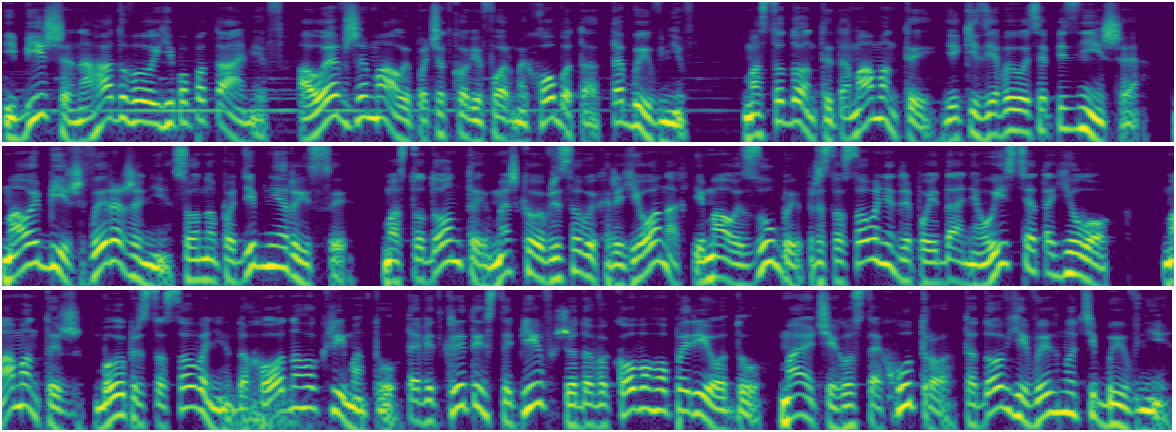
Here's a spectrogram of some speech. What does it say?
і більше нагадували гіпопотамів, але вже мали початкові форми хобота та бивнів. Мастодонти та мамонти, які з'явилися пізніше, мали більш виражені слоноподібні риси. Мастодонти мешкали в лісових регіонах і мали зуби, пристосовані для поїдання листя та гілок. Мамонти ж були пристосовані до холодного клімату та відкритих степів льодовикового періоду, маючи густе хутро та довгі вигнуті бивні.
